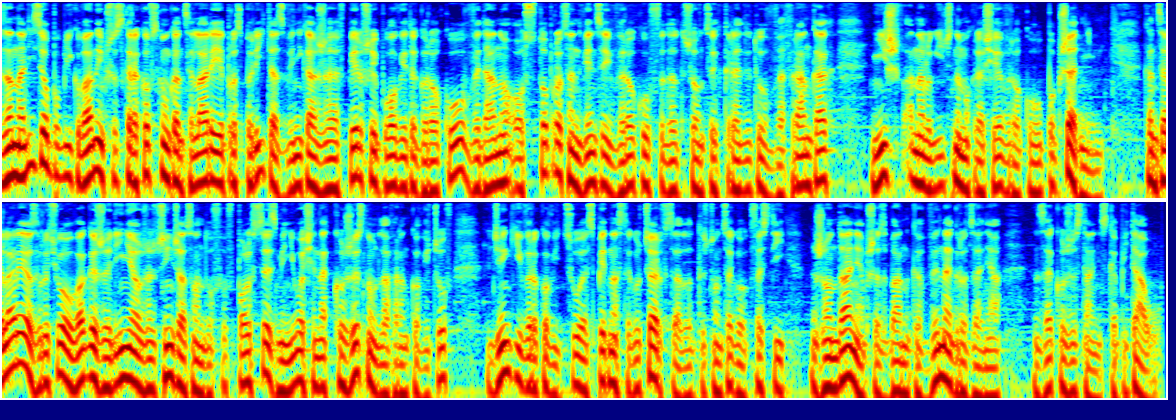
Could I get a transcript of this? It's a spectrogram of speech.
Z analizy opublikowanej przez krakowską kancelarię Prosperitas wynika, że w pierwszej połowie tego roku wydano o 100% więcej wyroków dotyczących kredytów we frankach niż w analogicznym okresie w roku poprzednim. Kancelaria zwróciła uwagę, że linia orzecznicza sądów w Polsce zmieniła się na korzystną dla frankowiczów dzięki wyrokowi CUE z 15 czerwca dotyczącego kwestii żądania przez bank wynagrodzenia za korzystanie z kapitału.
